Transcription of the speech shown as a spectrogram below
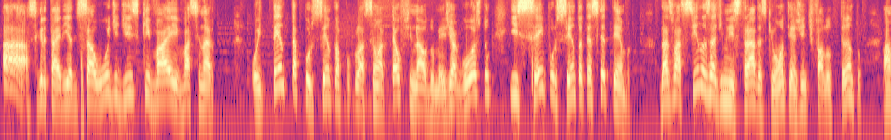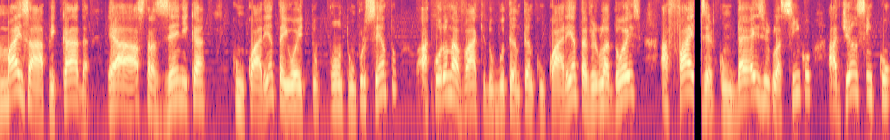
A Secretaria de Saúde diz que vai vacinar 80% da população até o final do mês de agosto e 100% até setembro. Das vacinas administradas que ontem a gente falou tanto, a mais aplicada é a AstraZeneca com 48,1%, a Coronavac do Butantan com 40,2%, a Pfizer com 10,5%, a Janssen com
